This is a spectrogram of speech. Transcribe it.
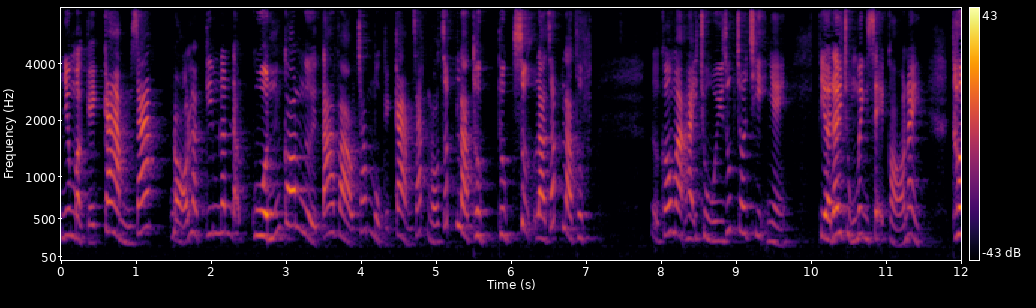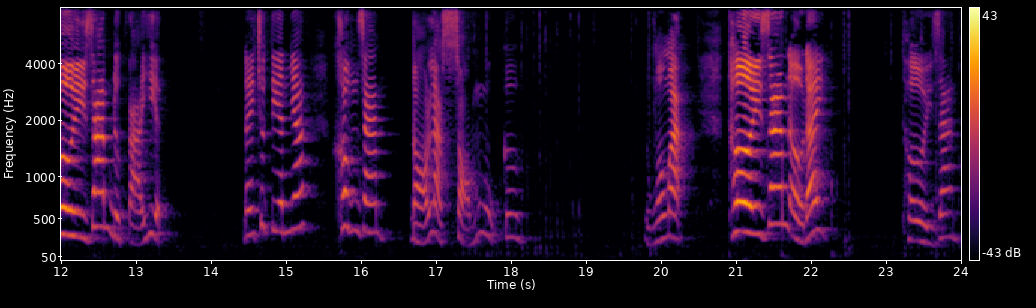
Nhưng mà cái cảm giác đó là Kim Lân đã cuốn con người ta vào trong một cái cảm giác nó rất là thực Thực sự là rất là thực. Được không ạ? À? Hãy chú ý giúp cho chị nhé. Thì ở đây chúng mình sẽ có này. Thời gian được tái hiện đây, trước tiên nhá. Không gian, Đó là xóm ngụ cư. Đúng không ạ? Thời gian ở đây. Thời gian.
